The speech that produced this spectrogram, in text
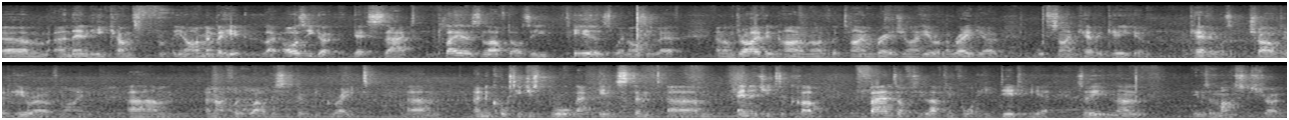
Um, and then he comes, you know, I remember he, like Ossie got, gets sacked. Players loved Ossie, tears when Ossie left. And I'm driving home over the Tyne Bridge and I hear on the radio, we've signed Kevin Keegan. And Kevin was a childhood hero of mine. Um, and I thought, wow, this is going to be great. Um, and of course, he just brought that instant um, energy to club. The fans obviously loved him for what he did here. So even though it was a masterstroke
